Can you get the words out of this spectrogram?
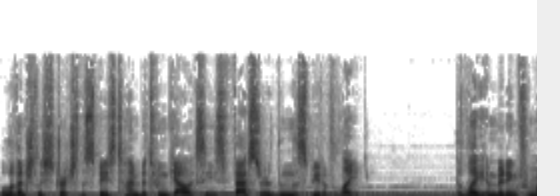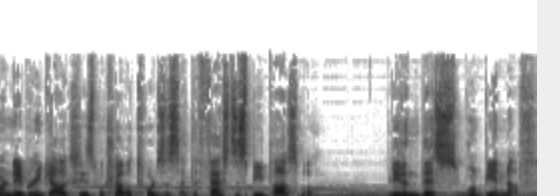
will eventually stretch the space-time between galaxies faster than the speed of light. The light emitting from our neighboring galaxies will travel towards us at the fastest speed possible, but even this won't be enough.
